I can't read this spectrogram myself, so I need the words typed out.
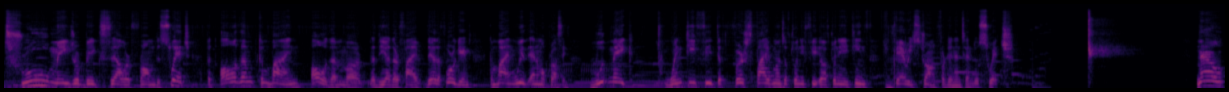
true major big seller from the Switch, but all of them combined, all of them, or the other five, the other four games, combined with Animal Crossing, would make 20 feet, the first five months of, 20 of 2018 very strong for the Nintendo Switch. Now,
